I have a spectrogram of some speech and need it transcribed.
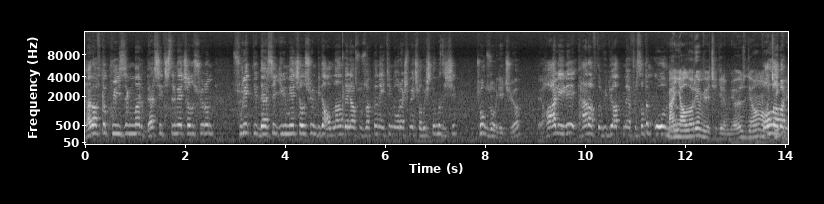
Her hafta quizim var. Ders yetiştirmeye çalışıyorum. Sürekli derse girmeye çalışıyorum. Bir de Allah'ın belası uzaktan eğitimle uğraşmaya çalıştığımız için çok zor geçiyor. E, haliyle her hafta video atmaya fırsatım olmuyor. Ben yalvarıyorum video çekelim diyor. Özlüyorum ama Vallahi bak çekmiyor.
